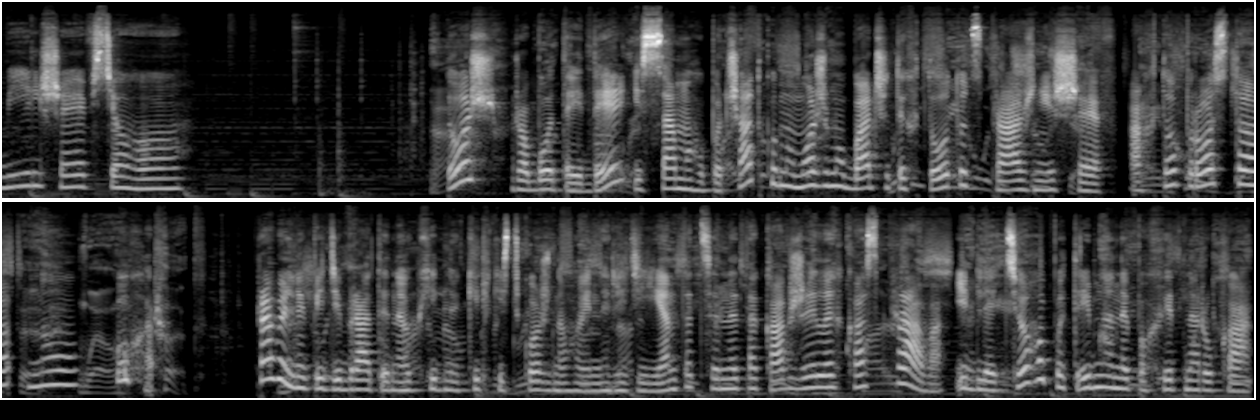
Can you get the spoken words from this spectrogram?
більше всього. Тож, робота йде, і з самого початку ми можемо бачити, хто тут справжній шеф, а хто просто, ну, кухар. Правильно підібрати необхідну кількість кожного інгредієнта це не така вже й легка справа, і для цього потрібна непохитна рука.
